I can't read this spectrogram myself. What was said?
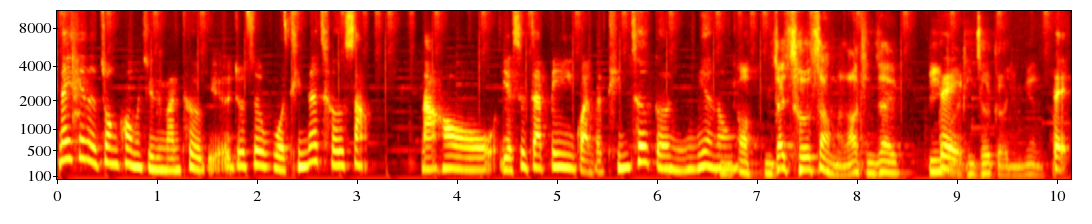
那一天的状况其实蛮特别的，就是我停在车上，然后也是在殡仪馆的停车格里面哦。哦，你在车上嘛，然后停在殡仪馆停车格里面。对，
